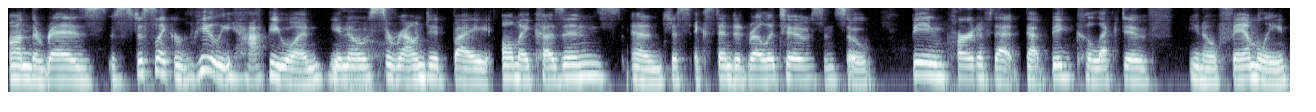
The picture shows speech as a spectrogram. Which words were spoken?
on the res is just like a really happy one, you know, yeah. surrounded by all my cousins and just extended relatives. And so being part of that that big collective, you know, family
